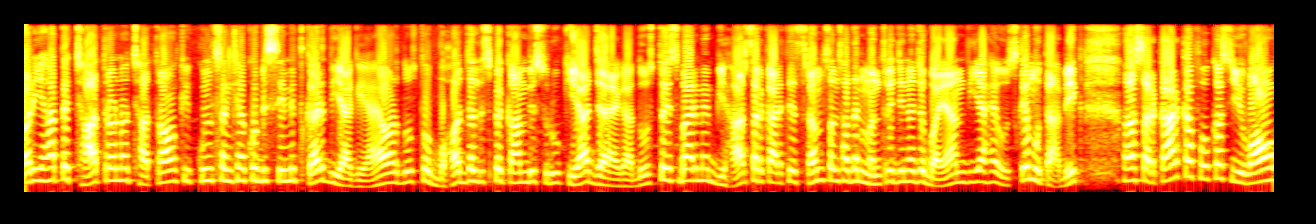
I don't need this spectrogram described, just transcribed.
और यहाँ पे छात्रों और छात्राओं की कुल संख्या को भी सीमित कर दिया गया है और दोस्तों, बहुत जल्द इस पे काम भी शुरू किया जाएगा। दोस्तों, इस बारे में बिहार सरकार के श्रम संसाधन मंत्री जी ने जो बयान दिया है, उसके मुताबिक सरकार का फोकस युवाओं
